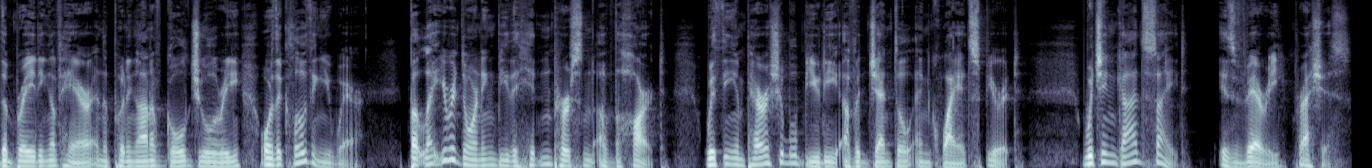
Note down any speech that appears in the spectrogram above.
the braiding of hair and the putting on of gold jewelry, or the clothing you wear but let your adorning be the hidden person of the heart, with the imperishable beauty of a gentle and quiet spirit, which in God's sight is very precious.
